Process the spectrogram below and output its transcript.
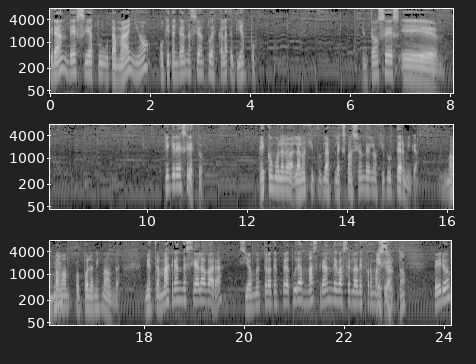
grande sea tu tamaño o qué tan grandes sean tus escalas de tiempo. Entonces, eh, ¿qué quiere decir esto? Es como la, la- la longitud, la, la expansión de longitud térmica. Vamos por, por la misma onda. Mientras más grande sea la vara, si aumenta la temperatura, más grande va a ser la deformación. Exacto. Pero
